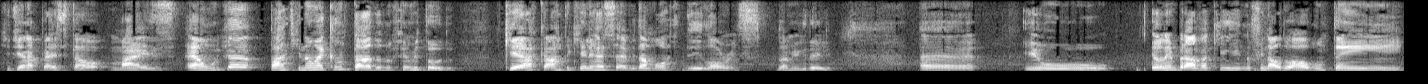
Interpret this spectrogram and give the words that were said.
que tinha na peça e tal, mas é a única parte que não é cantada no filme todo, que é a carta que ele recebe da morte de Lawrence, do amigo dele. É, eu, eu lembrava que no final do álbum tem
